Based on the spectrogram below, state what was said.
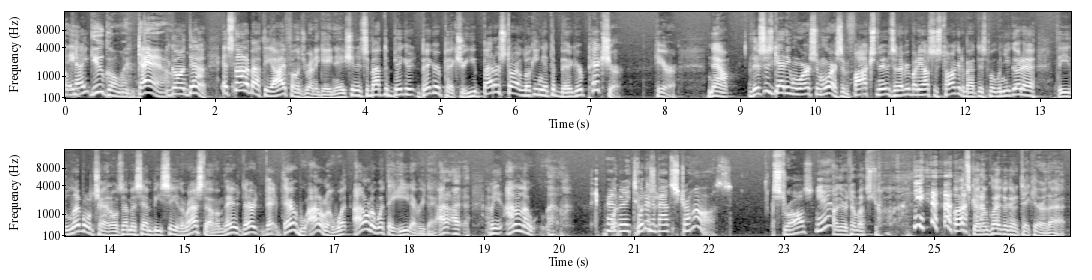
Okay? Hey, you going down? You're going down. It's not about the iPhones, Renegade Nation. It's about the bigger bigger picture. You better start looking at the bigger picture here. Now, this is getting worse and worse, and Fox News and everybody else is talking about this. But when you go to the liberal channels, MSNBC and the rest of them, they they're they're, they're I don't know what I don't know what they eat every day. I I, I mean I don't know They're probably what talking it? about straws. straws. Yeah. oh, they were talking about straws. yeah, well, that's good. I'm glad they're going to take care of that.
